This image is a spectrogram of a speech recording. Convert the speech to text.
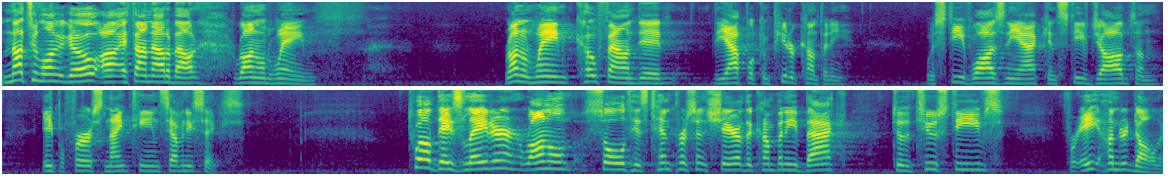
Not too long ago, uh, I found out about Ronald Wayne. Ronald Wayne co founded the Apple Computer Company with Steve Wozniak and Steve Jobs on April 1st, 1976. Twelve days later, Ronald sold his 10% share of the company back to the two Steves for $800.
